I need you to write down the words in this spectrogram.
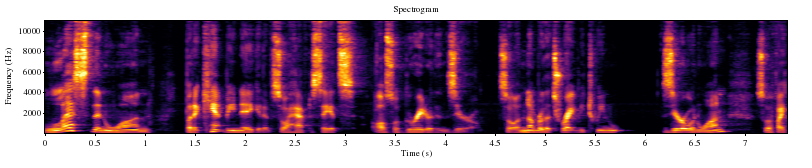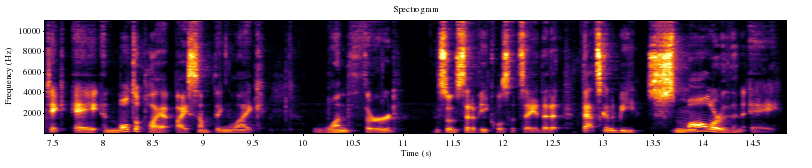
less than 1, but it can't be negative, so I have to say it's also greater than 0. So a number that's right between 0 and 1. So if I take a and multiply it by something like 1 third, and so instead of equals, let's say that it, that's going to be smaller than a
